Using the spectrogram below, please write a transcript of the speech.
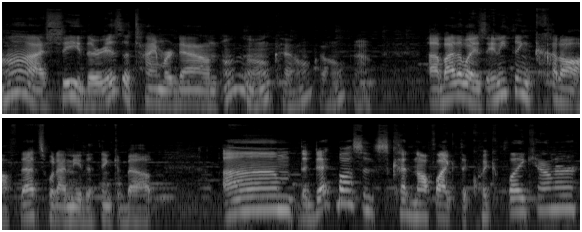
Ah, I see. There is a timer down. Oh, okay, okay, okay. Uh, by the way, is anything cut off? That's what I need to think about. Um, the deck boss is cutting off like the quick play counter.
